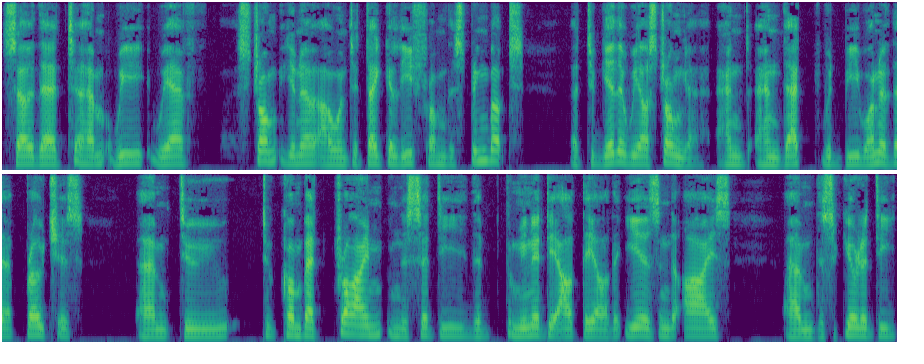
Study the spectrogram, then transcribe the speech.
so that um, we we have strong. You know, I want to take a leaf from the Springboks. Uh, together we are stronger, and and that would be one of the approaches um, to to combat crime in the city. The community out there are the ears and the eyes. Um, the security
